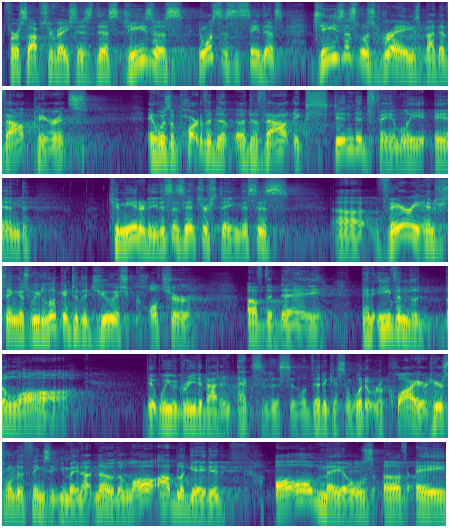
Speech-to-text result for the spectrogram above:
first observation is this Jesus, he wants us to see this. Jesus was raised by devout parents and was a part of a, de- a devout extended family and community. This is interesting. This is uh, very interesting as we look into the Jewish culture of the day and even the, the law that we would read about in Exodus and Leviticus and what it required. Here's one of the things that you may not know the law obligated all males of a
